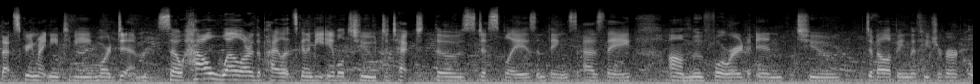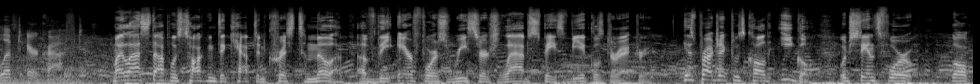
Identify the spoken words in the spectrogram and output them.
that screen might need to be more dim. So how well are the pilots going to be able to detect those displays and things as they um, move forward into developing the future vertical lift aircraft? My last stop was talking to Captain Chris Tamila of the Air Force Research Lab Space Vehicles Directorate. His project was called EAGLE, which stands for, well,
